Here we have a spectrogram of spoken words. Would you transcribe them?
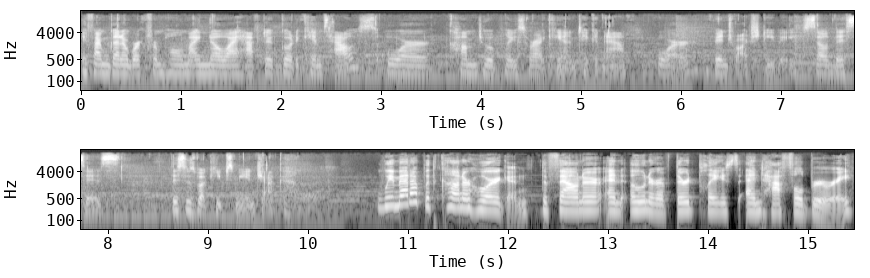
if I'm going to work from home, I know I have to go to Kim's house or come to a place where I can take a nap or binge watch TV. So this is this is what keeps me in check. We met up with Connor Horrigan, the founder and owner of Third Place and Half Full Brewery.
